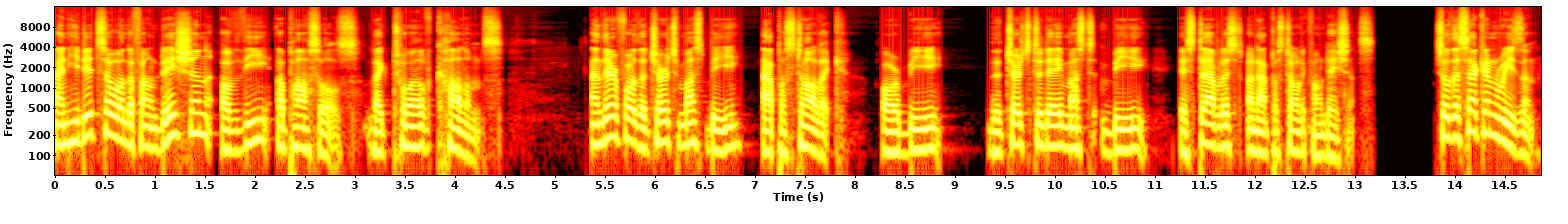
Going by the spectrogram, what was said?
and he did so on the foundation of the apostles, like 12 columns. And therefore, the church must be apostolic, or be the church today must be established on apostolic foundations. So the second reason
